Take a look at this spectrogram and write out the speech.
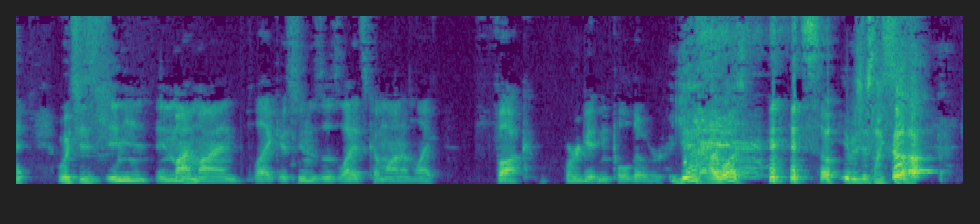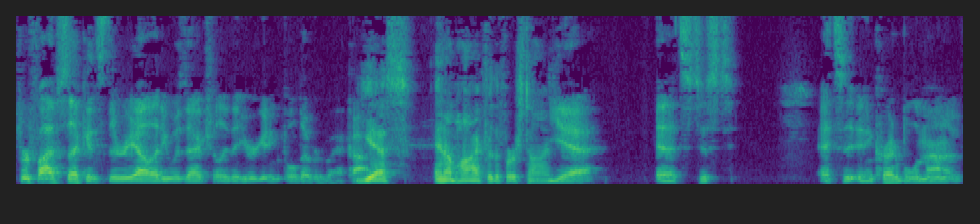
which is in in my mind like as soon as those lights come on, I'm like, fuck, we're getting pulled over. yeah, I was. so It was just like, So- for five seconds, the reality was actually that you were getting pulled over by a cop. yes. And I'm high for the first time. Yeah, it's just it's an incredible amount of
